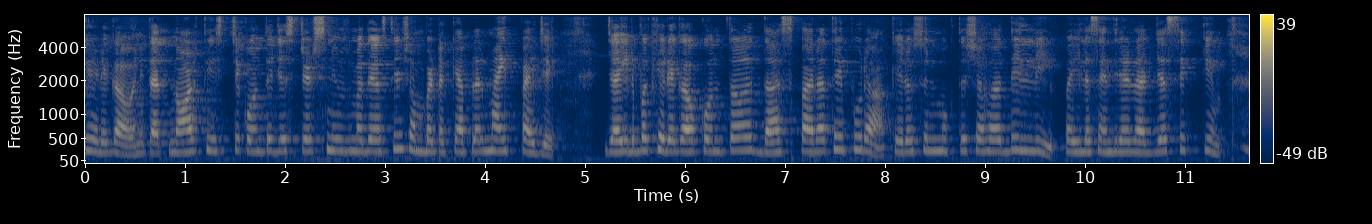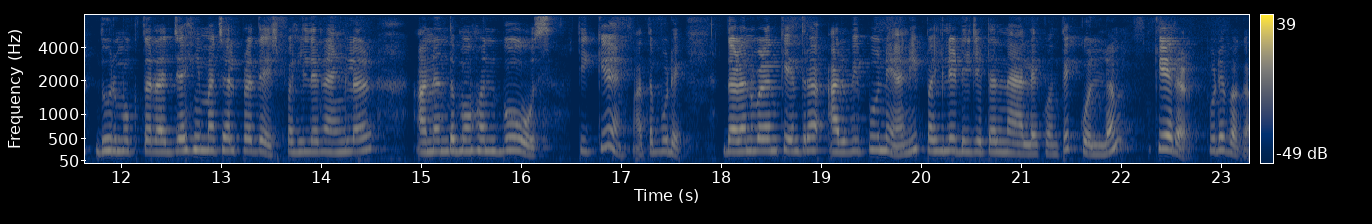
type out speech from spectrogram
खेडेगाव आणि त्यात नॉर्थ ईस्टचे कोणते जे स्टेट्स न्यूजमध्ये असतील शंभर टक्के आपल्याला माहीत पाहिजे. जैव खेडेगाव कोणतं? दासपारा त्रिपुरा. केरोसिनमुक्त शहर दिल्ली. पहिलं सेंद्रिय राज्य सिक्कीम. धूरमुक्त राज्य हिमाचल प्रदेश. पहिले रँगलर आनंद मोहन बोस. ठीक आहे? आता पुढे. दळणवळण केंद्र आरवी पुणे आणि पहिले डिजिटल न्यायालय कोणते? कोल्लम केरळ. पुढे बघा.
